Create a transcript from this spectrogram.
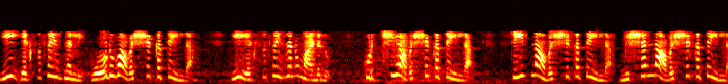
ಈ ಎಕ್ಸಸೈಸ್ನಲ್ಲಿ ಓಡುವ ಅವಶ್ಯಕತೆ ಇಲ್ಲ. ಈ ಎಕ್ಸಸೈಸ್ ಅನ್ನು ಮಾಡಲು ಕುರ್ಚಿಯ ಅವಶ್ಯಕತೆ ಇಲ್ಲ. ಸೀಟ್ನ ಅವಶ್ಯಕತೆ ಇಲ್ಲ. ಮಿಷನ್ನ ಅವಶ್ಯಕತೆ ಇಲ್ಲ.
